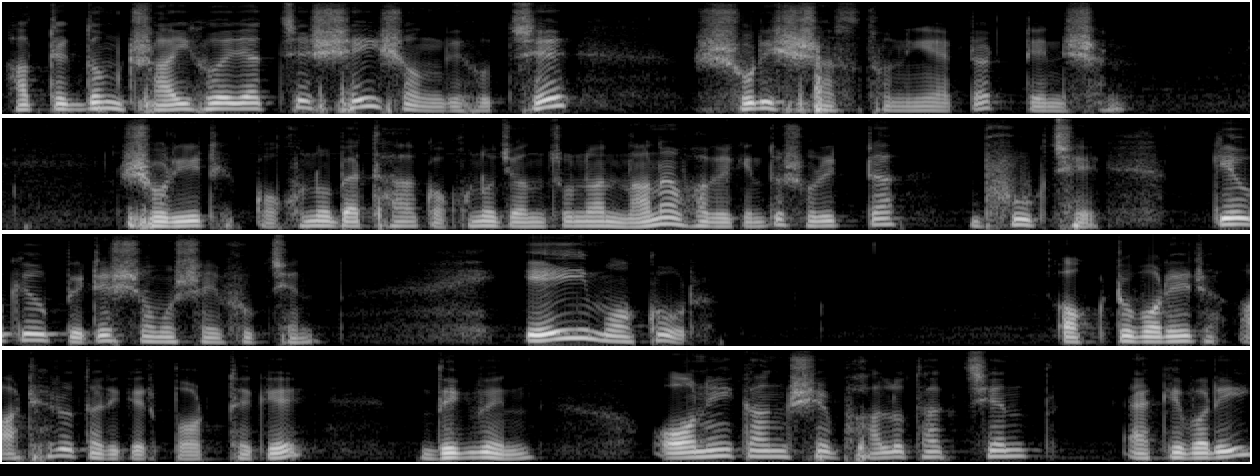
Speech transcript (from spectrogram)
হাতটা একদম ড্রাই হয়ে যাচ্ছে। সেই সঙ্গে হচ্ছে শরীর স্বাস্থ্য নিয়ে একটা টেনশন শরীর কখনো ব্যথা, কখনো যন্ত্রণা, নানাভাবে কিন্তু শরীরটা ভুগছে। কেউ কেউ পেটের সমস্যায় ভুগছেন। এই মকর অক্টোবরের আঠেরো তারিখের পর থেকে দেখবেন অনেকাংশে ভালো থাকছেন একেবারেই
